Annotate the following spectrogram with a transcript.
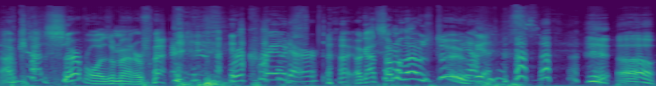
I've got several, as a matter of fact. Recruiter. I got some of those too. Yes. Oh,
